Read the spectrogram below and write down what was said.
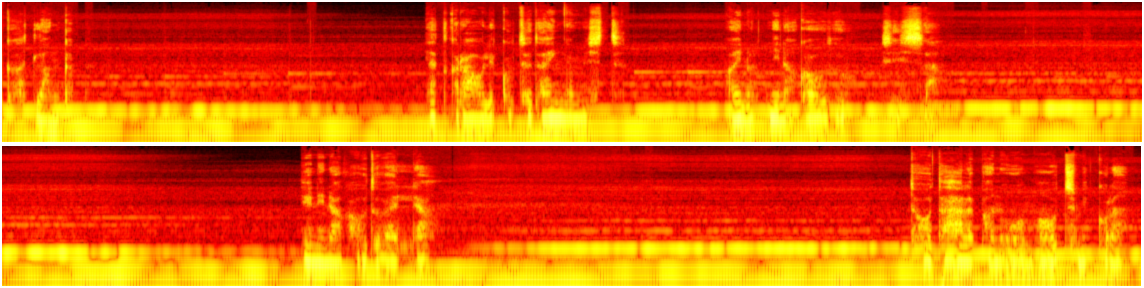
kõht langeb. jätka rahulikult seda hingamist ainult nina kaudu sisse ja nina kaudu välja too tähelepanu oma otsmikule.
